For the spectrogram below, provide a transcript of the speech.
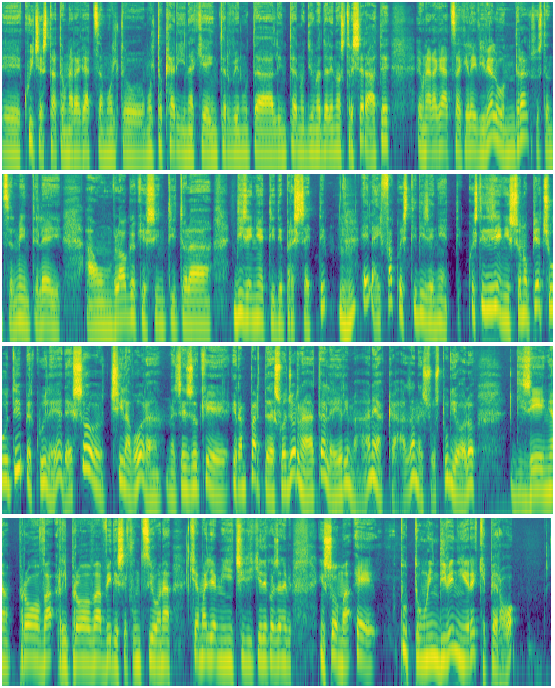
e qui c'è stata una ragazza molto, molto carina che è intervenuta all'interno di una delle nostre serate. È una ragazza che lei vive a Londra, sostanzialmente lei ha un vlog che si intitola Disegnetti depressetti uh-huh. e lei fa questi disegnetti. Questi disegni sono piaciuti per cui lei adesso ci lavora, nel senso che gran parte della sua giornata lei rimane a casa nel suo studiolo disegna, prova, riprova, vede se funziona, chiama gli amici, gli chiede cosa ne... Insomma, è tutto un indivenire che però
